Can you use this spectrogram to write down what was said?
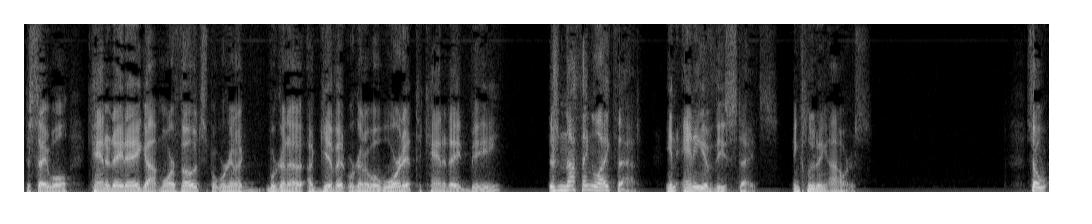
to say, well, candidate A got more votes, but we're going to, we're going to uh, give it, we're going to award it to candidate B. There's nothing like that in any of these states, including ours. So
